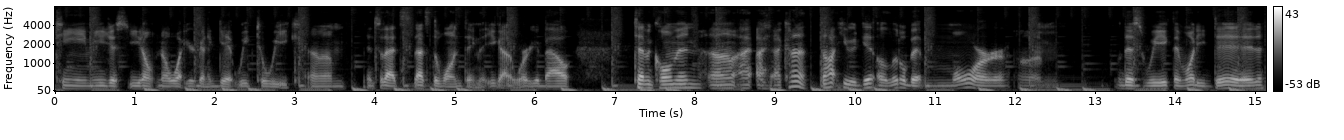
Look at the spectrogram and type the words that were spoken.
team, you just you don't know what you're going to get week to week. Um, and so that's that's the one thing that you got to worry about. Tevin Coleman, uh, I, I, I kind of thought he would get a little bit more um, this week than what he did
